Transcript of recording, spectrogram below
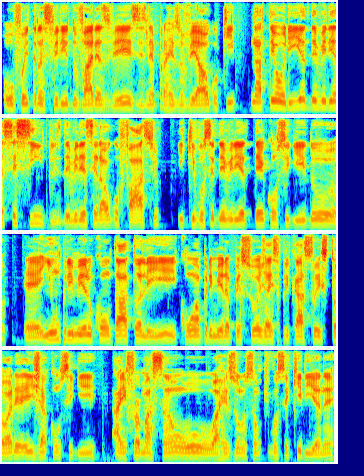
ou foi transferido várias vezes, né, para resolver algo que na teoria deveria ser simples, deveria ser algo fácil e que você deveria ter conseguido é, em um primeiro contato ali com a primeira pessoa já explicar a sua história e já conseguir a informação ou a resolução que você queria, né?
